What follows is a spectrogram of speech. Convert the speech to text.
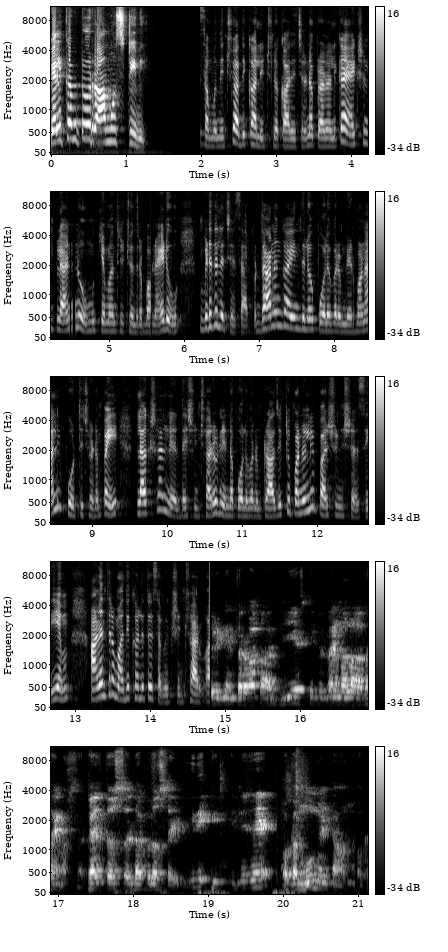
వెల్కమ్ టు రామోస్ టీవీ. సంబంధించి అధికారులు ఇచ్చిన కార్యాచరణ ప్రణాళిక యాక్షన్ ప్లాన్ను ముఖ్యమంత్రి చంద్రబాబు నాయుడు విడుదల చేశారు. ప్రధానంగా ఇందులో పోలవరం నిర్మాణాన్ని పూర్తి చేయడంపై లక్ష్యాలు నిర్దేశించారు. నిన్న పోలవరం ప్రాజెక్టు పనుల్ని పరిశీలించిన సీఎం అనంతరం అధికారులతో సమీక్షించారు. తర్వాత డబ్బులు వస్తాయి. ఇది ఒక మూమెంట్ ఒక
